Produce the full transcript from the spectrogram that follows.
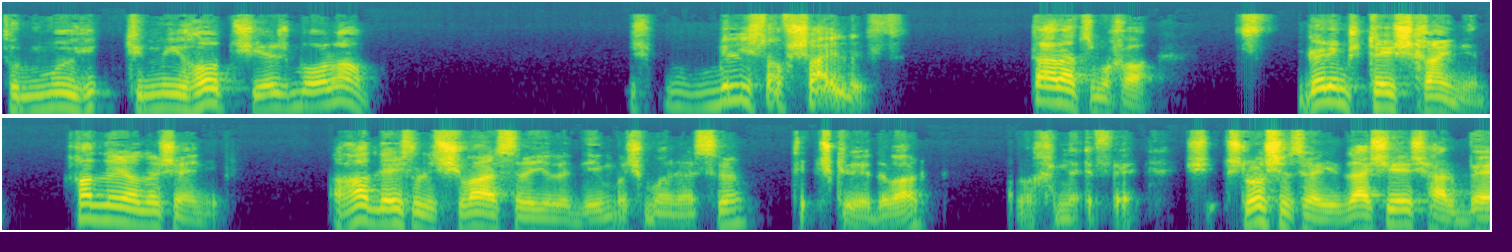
התמיהות שיש בעולם. בלי סוף שיילס. תאר לעצמך, גרים שתי שכנים, אחד ליד השני. אחד יש לי 17 ילדים או 18, יש כזה דבר, 13 ידע שיש הרבה,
